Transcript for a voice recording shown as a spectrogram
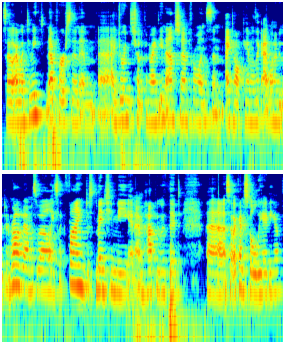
So I went to meet that person and uh, I joined the Shut Up and Write in Amsterdam for once. And I talked to him. I was like, I want to do it in Rotterdam as well. He's like, fine, just mention me and I'm happy with it. Uh, so I kind of stole the idea.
